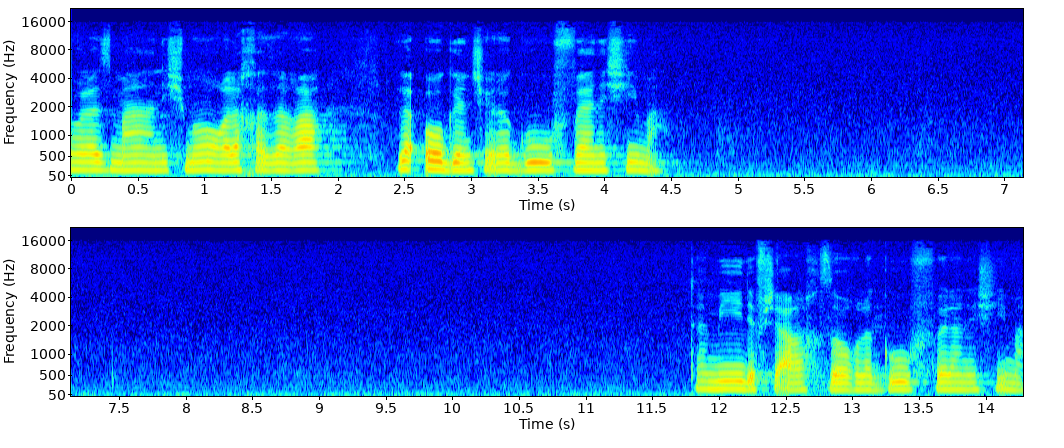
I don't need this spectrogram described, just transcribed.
כל הזמן לשמור על החזרה לעוגן של הגוף והנשימה. תמיד אפשר לחזור לגוף ולנשימה.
